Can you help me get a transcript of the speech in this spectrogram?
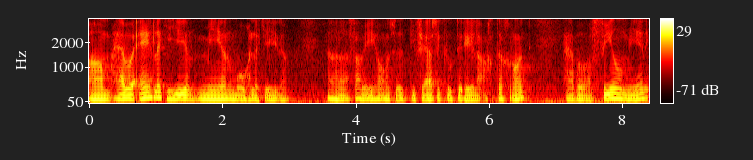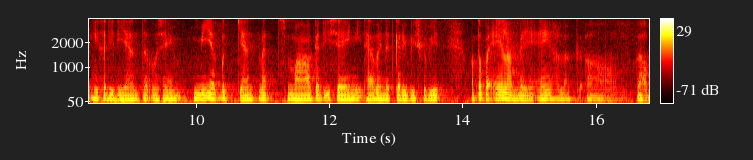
um, hebben we eigenlijk hier meer mogelijkheden. Uh, vanwege onze diverse culturele achtergrond hebben we veel meer ingrediënten. We zijn meer bekend met smaken die zij niet hebben in het Caribisch gebied. Want op een eiland ben je eigenlijk uh, wel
